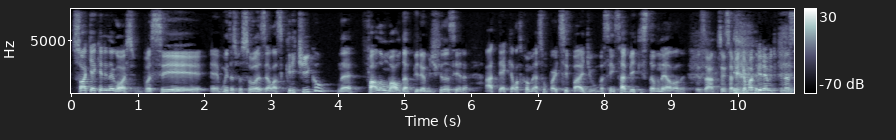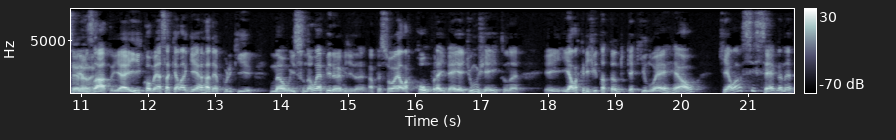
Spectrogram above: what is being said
Só que é aquele negócio, você, é, muitas pessoas elas criticam, né, falam mal da pirâmide financeira, até que elas começam a participar de uma sem saber que estão nela, né? Exato, sem saber que é uma pirâmide financeira. Né? Exato. Né? E aí começa aquela guerra, né? Porque não, isso não é pirâmide, né? A pessoa ela compra a ideia de um jeito, né? E, e ela acredita tanto que aquilo é real que ela se cega, né?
